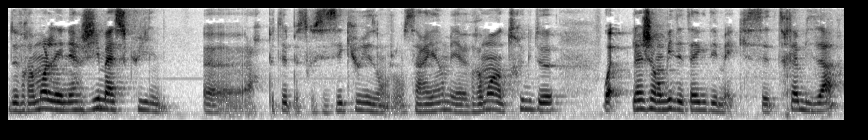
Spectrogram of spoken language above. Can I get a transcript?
de vraiment l'énergie masculine. alors peut-être parce que c'est sécurisant, j'en sais rien, mais il y avait vraiment un truc de ouais, là j'ai envie d'être avec des mecs. C'est très bizarre.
